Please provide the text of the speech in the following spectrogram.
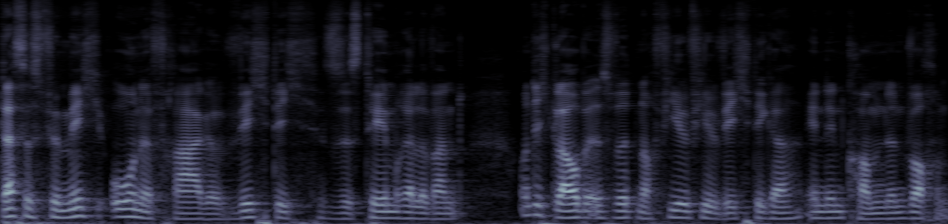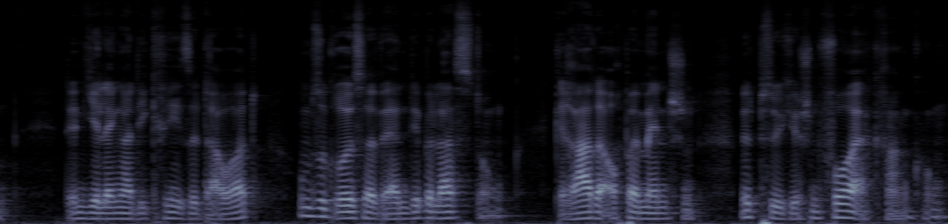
Das ist für mich ohne Frage wichtig, systemrelevant und ich glaube, es wird noch viel, viel wichtiger in den kommenden Wochen. Denn je länger die Krise dauert, umso größer werden die Belastungen, gerade auch bei Menschen mit psychischen Vorerkrankungen.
